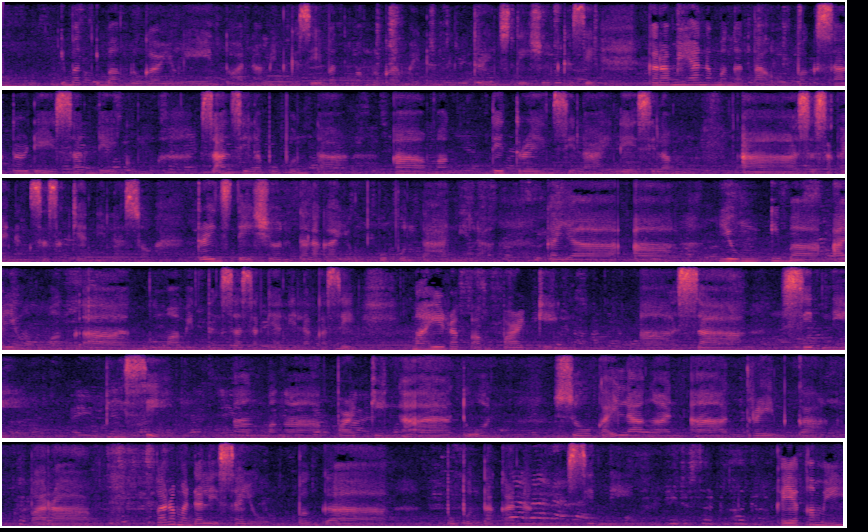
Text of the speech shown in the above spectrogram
iba't ibang lugar yung hihintuan namin kasi iba't ibang lugar may train station kasi karamihan ng mga tao pag Saturday, Sunday kung saan sila pupunta ah, magti-train sila hindi sila ah, sasakay ng sasakyan nila. So train station talaga yung pupuntahan nila. Kaya ah, yung iba ayaw mag ah, gumamit ng sasakyan nila kasi mahirap ang parking ah, sa Sydney busy ang mga parking ah, doon. So kailangan ah, train ka para para madali sa'yo pag ah, pupunta ka ng Sydney. Kaya kami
